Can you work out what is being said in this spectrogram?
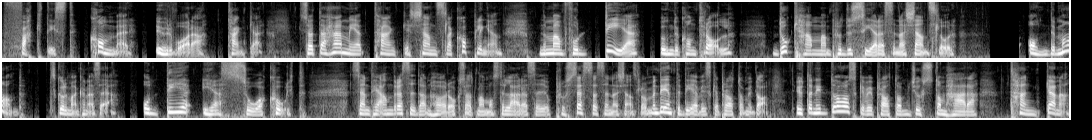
faktiskt kommer ur våra tankar. Så att det här med tanke-känsla-kopplingen, när man får det under kontroll, då kan man producera sina känslor on demand, skulle man kunna säga. Och det är så coolt. Sen till andra sidan hör också att man måste lära sig att processa sina känslor, men det är inte det vi ska prata om idag. Utan idag ska vi prata om just de här tankarna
